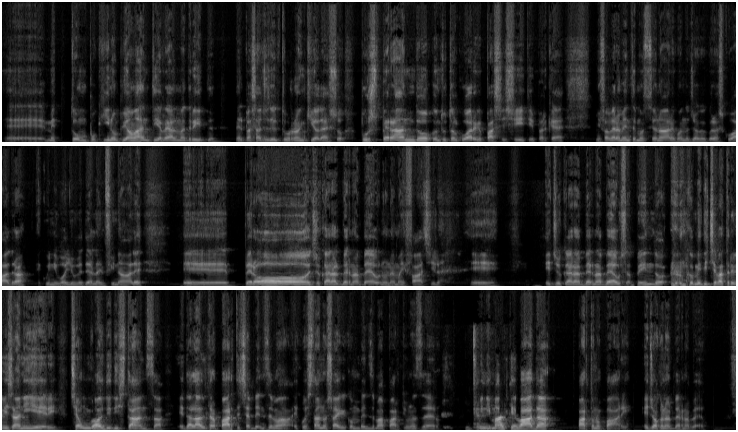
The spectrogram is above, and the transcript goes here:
eh, metto un pochino più avanti il Real Madrid nel passaggio del turno anch'io adesso, pur sperando con tutto il cuore che passi City, perché mi fa veramente emozionare quando gioca quella squadra e quindi voglio vederla in finale. Eh, però giocare al Bernabeu non è mai facile e, e giocare al Bernabeu sapendo, come diceva Trevisani ieri, c'è un gol di distanza e dall'altra parte c'è Benzema e quest'anno sai che con Benzema parti 1-0. Quindi mal che vada partono pari e giocano al Bernabeu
